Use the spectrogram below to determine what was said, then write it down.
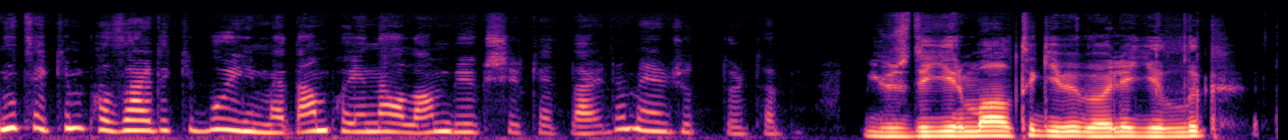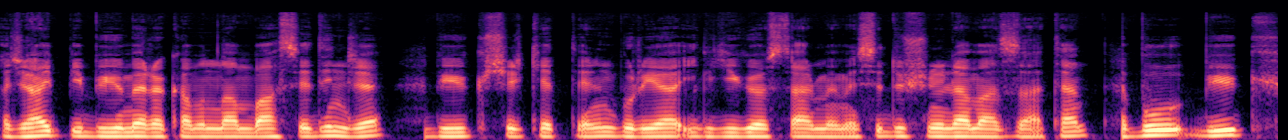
Nitekim pazardaki bu ivmeden payını alan büyük şirketler de mevcuttur tabii. %26 gibi böyle yıllık acayip bir büyüme rakamından bahsedince büyük şirketlerin buraya ilgi göstermemesi düşünülemez zaten. Bu büyük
